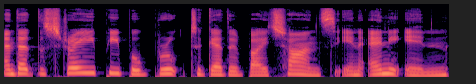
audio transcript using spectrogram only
and that the stray people brought together by chance in any inn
